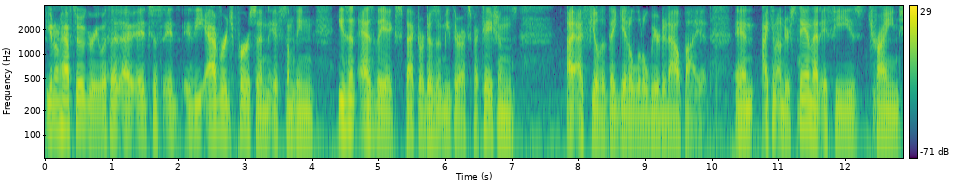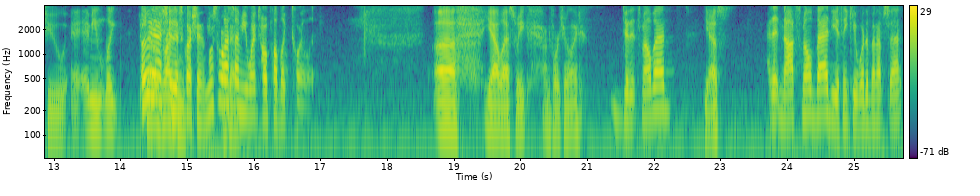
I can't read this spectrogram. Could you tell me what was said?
you don't have to agree with it. Uh, It's just it's the average person. If something isn't as they expect or doesn't meet their expectations, I, I feel that they get a little weirded out by it, and I can understand that if he's trying to. I mean, like. Let me Shadows ask you this question: When was the last Okay. time you went to a public toilet? Uh, yeah, last week, unfortunately. Did it smell bad? Yes. Had it not smelled bad, do you think you would have been upset?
